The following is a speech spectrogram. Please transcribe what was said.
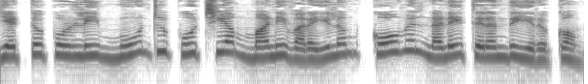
எட்டு புள்ளி மூன்று பூஜ்ஜியம் மணி வரையிலும் கோவில் நடை திறந்து இருக்கும்.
